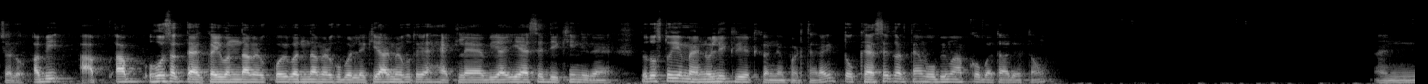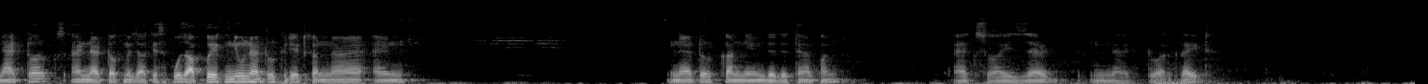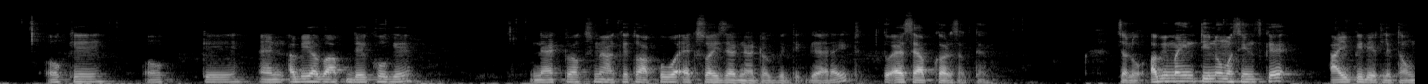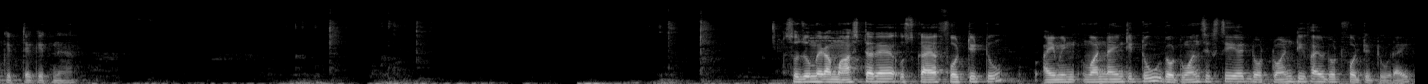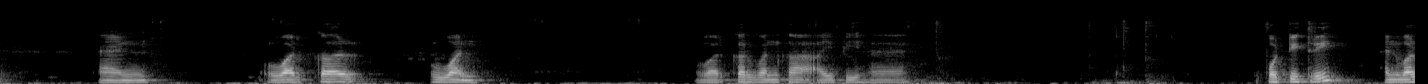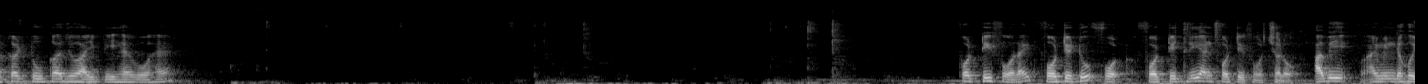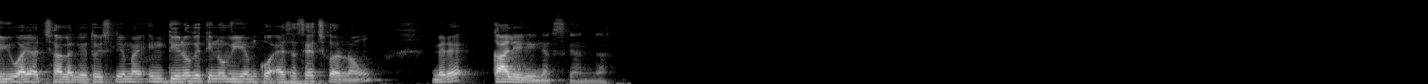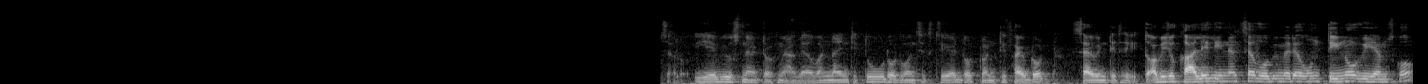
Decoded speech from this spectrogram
चलो, अभी आप आप, हो सकता है कई बंदा मेरे, कोई बंदा मेरे को बोले कि यार मेरे को तो ये हैक लैब या ये ऐसे दिख ही नहीं रहे हैं। तो दोस्तों ये मैनुअली क्रिएट करने पड़ते हैं राइट तो कैसे करते हैं वो भी मैं आपको बता देता हूँ। एंड नेटवर्क एंड नेटवर्क में जाके सपोज़ आपको एक न्यू नेटवर्क क्रिएट करना है एंड नेटवर्क का नेम दे देते हैं अपन। X Y Z network right okay okay and अभी अब आप देखोगे नेटवर्क्स में आके तो आपको वो एक्स वाई जेड नेटवर्क भी दिख गया राइट तो ऐसे आप कर सकते हैं। चलो अभी मैं इन तीनों मशीन्स के आईपी देख लेता हूँ कितने कितने हैं। सो so, जो मेरा मास्टर है उसका है forty two I mean one ninety two dot one sixty eight dot twenty five dot forty two right and worker one. Worker one का आईपी है। Forty three and worker two का जो IP है वो है। Forty four right forty two forty three and forty four चलो अभी I I mean mean, देखो यू आई अच्छा लगे तो इसलिए मैं इन तीनों के तीनों वी एम को ऐसे सर्च कर रहा हूँ। मेरे काली लिनक्स के अंदर। चलो, ये भी उस नेटवर्क में आ गया 192.168.25.73 तो अभी जो काली लिनक्स है, वो भी मेरे उन तीनों वीएम्स को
